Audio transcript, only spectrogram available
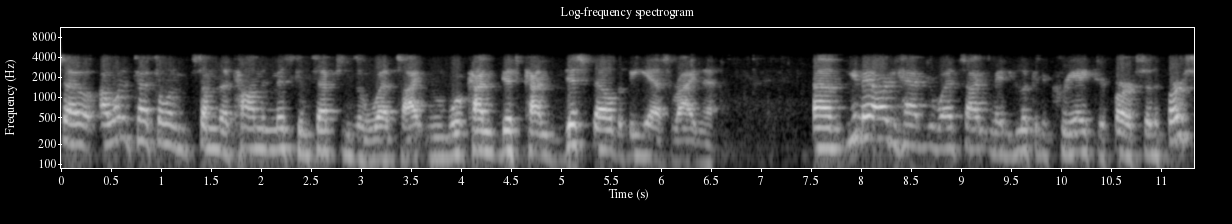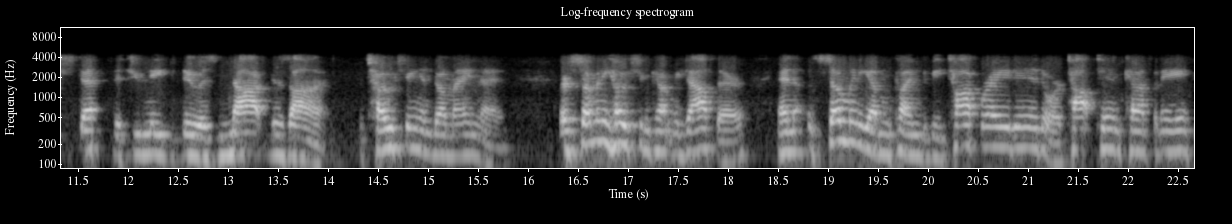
so I want to touch on some of the common misconceptions of a website, and we'll kind of just kind of dispel the BS right now. Um, you may already have your website, maybe looking to create your first. So the first step that you need to do is not design. It's hosting and domain name. There's so many hosting companies out there, and so many of them claim to be top rated or top 10 company.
